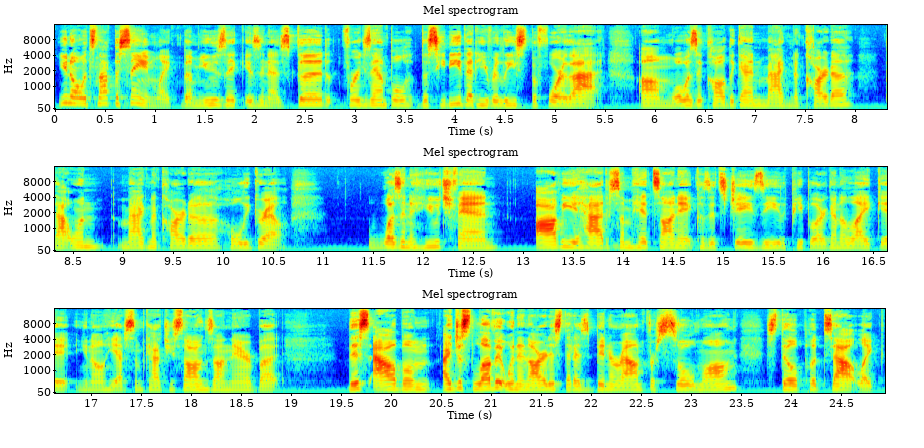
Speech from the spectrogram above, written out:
you know, it's not the same. Like the music isn't as good. For example, the CD that he released before that, um what was it called again? Magna Carta. That one, Magna Carta Holy Grail. Wasn't a huge fan. Avi had some hits on it cuz it's Jay-Z, people are to like it. You know, he had some catchy songs on there, but this album, I just love it when an artist that has been around for so long still puts out like,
